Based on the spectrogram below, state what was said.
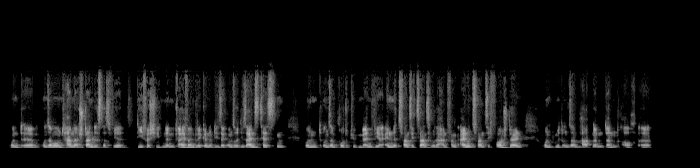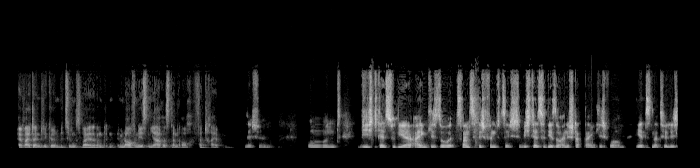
Und äh, unser momentaner Stand ist, dass wir die verschiedenen Greifer entwickeln und die, unsere Designs testen. Und unseren Prototypen werden wir Ende 2020 oder Anfang 2021 vorstellen und mit unseren Partnern dann auch äh, weiterentwickeln beziehungsweise und im Laufe nächsten Jahres dann auch vertreiben. Sehr schön. Und wie stellst du dir eigentlich so 2050, wie stellst du dir so eine Stadt eigentlich vor? Jetzt natürlich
